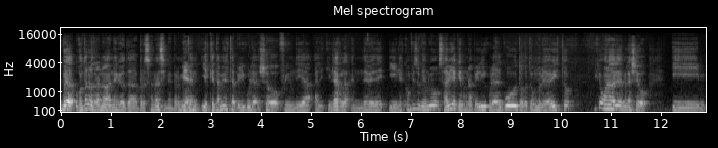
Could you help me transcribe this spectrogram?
voy a contar otra nueva anécdota personal, si me permiten. Bien. Y es que también esta película yo fui un día a alquilarla en DVD y les confieso que de nuevo sabía que era una película de culto, que todo el mundo lo había visto. Y dije, bueno, dale, me la llevo. Y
